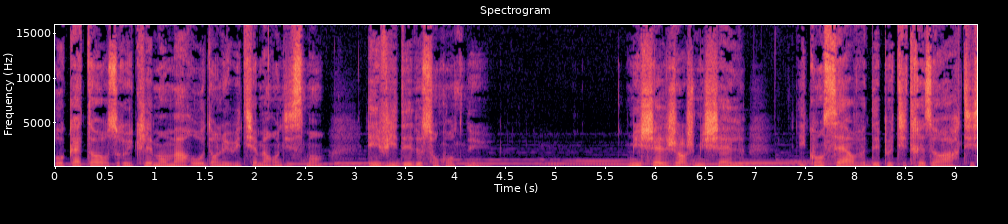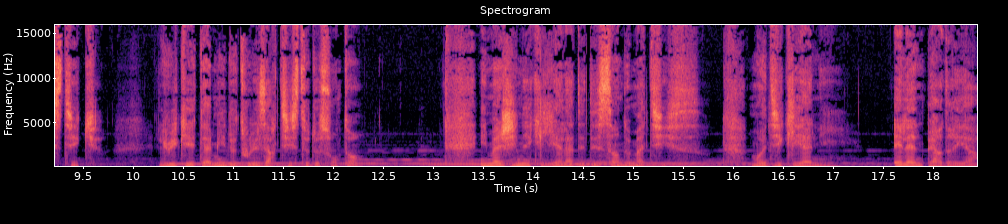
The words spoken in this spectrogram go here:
au 14 rue Clément Marot dans le 8e arrondissement, est vidé de son contenu. Michel Georges Michel y conserve des petits trésors artistiques, lui qui est ami de tous les artistes de son temps. Imaginez qu'il y a là des dessins de Matisse, Modigliani, Hélène Perdria,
